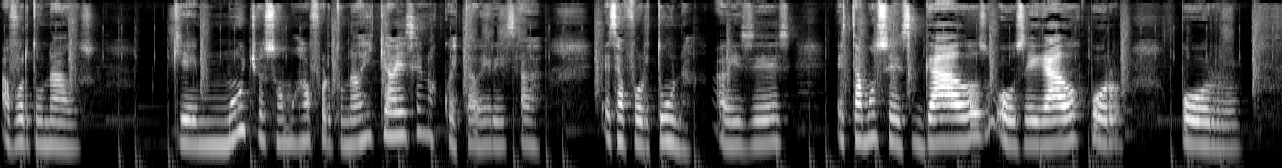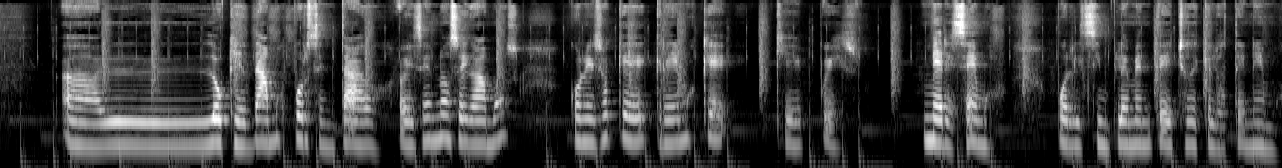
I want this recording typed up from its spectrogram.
afortunados, que muchos somos afortunados y que a veces nos cuesta ver esa, esa fortuna. A veces estamos sesgados o cegados por, por uh, lo que damos por sentado. A veces nos cegamos con eso que creemos que, que pues merecemos por el simplemente hecho de que los tenemos,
